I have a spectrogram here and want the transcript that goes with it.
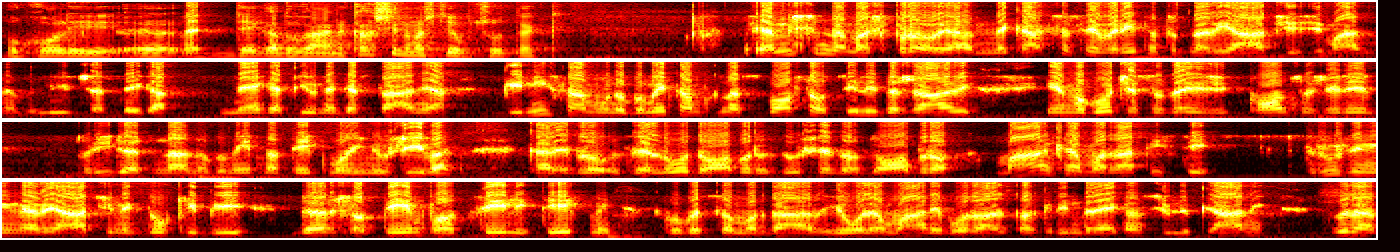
okoli uh, tega dogajanja. Kakšen imaš ti občutek? Ja, mislim, da imaš prav. Ja. Nekako so se verjetno tudi navijači že malo naveliča tega negativnega stanja, ki ni samo v nogometu, ampak na splošno v celi državi. In mogoče so zdaj končno želeli priti na nogometno tekmo in uživati, kar je bilo zelo dobro, vzdušje je bilo dobro. Manjka morda tisti združeni navijači, nekdo, ki bi držal tempo celi tekmi, kot so morda Viole v Mariboru ali pa Green Dragons v Ljubljani. Da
